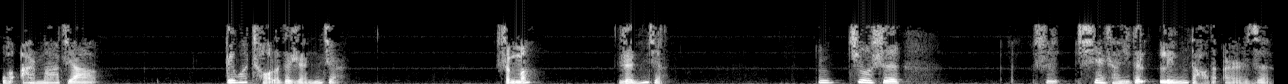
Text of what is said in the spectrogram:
我二妈家给我瞅了个人家。什么人家？”嗯，就是是县上一个领导的儿子。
